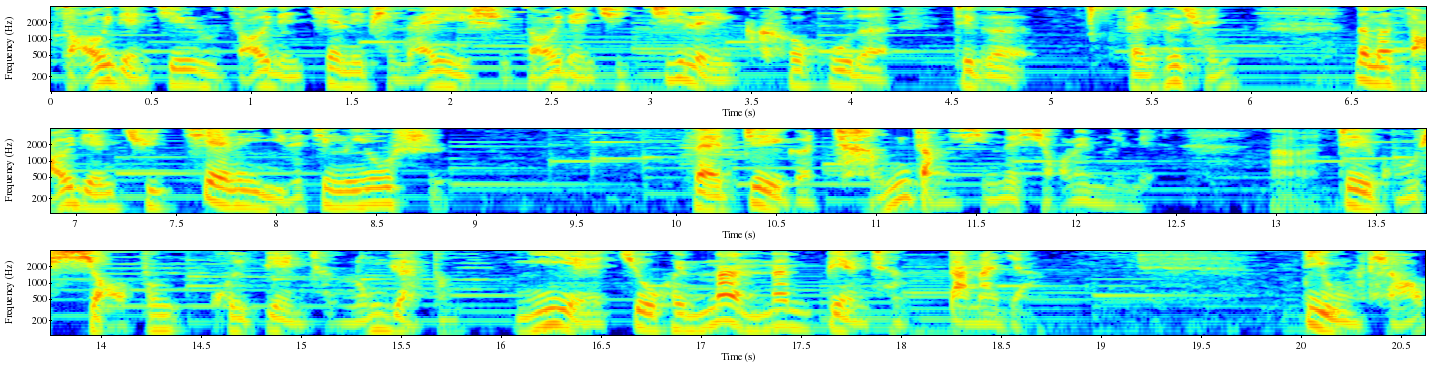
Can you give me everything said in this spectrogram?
早一点进入，早一点建立品牌意识，早一点去积累客户的这个粉丝群，那么早一点去建立你的竞争优势，在这个成长型的小类目里面，啊，这股小风会变成龙卷风，你也就会慢慢变成大卖家。第五条。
